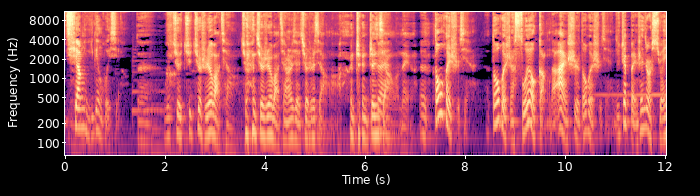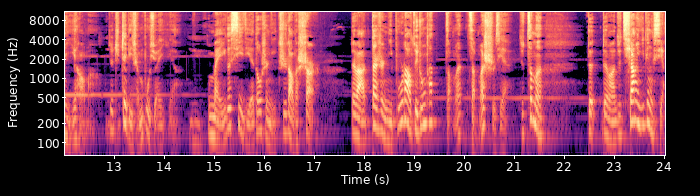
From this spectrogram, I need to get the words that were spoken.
枪一定会响，对，确确确实有把枪，确确实有把枪，而且确实响了，真真响了。那个呃，都会实现，都会是，所有梗的暗示都会实现。就这本身就是悬疑，好吗？这这这比什么不悬疑啊？每一个细节都是你知道的事儿，对吧？但是你不知道最终它怎么怎么实现，就这么，对对吗？就枪一定响，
